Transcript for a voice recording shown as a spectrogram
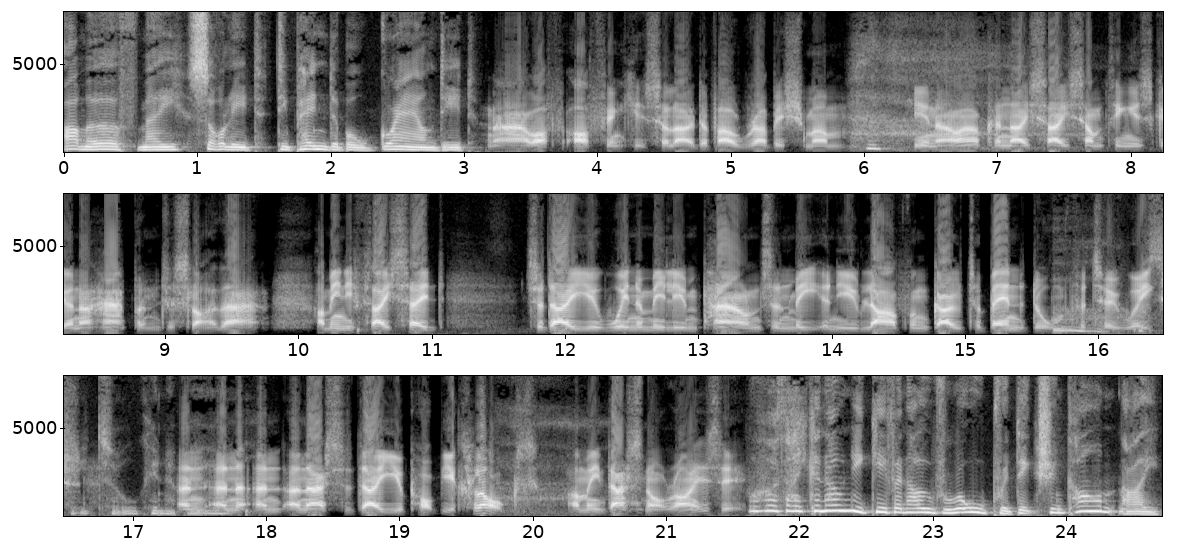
I'm earth, me. Solid, dependable, grounded. No, I, f- I think it's a load of old rubbish, Mum. you know, how can they say something is going to happen just like that? I mean, if they said, today you win a million pounds and meet a new love and go to Benidorm for oh, two weeks, talking about? and, and, and, and that's the day you pop your clogs. I mean, that's not right, is it? Well, they can only give an overall prediction, can't they?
